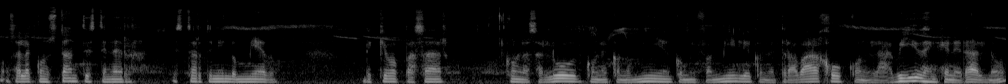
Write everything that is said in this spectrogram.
O sea, la constante es tener, estar teniendo miedo de qué va a pasar con la salud, con la economía, con mi familia, con el trabajo, con la vida en general, ¿no?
